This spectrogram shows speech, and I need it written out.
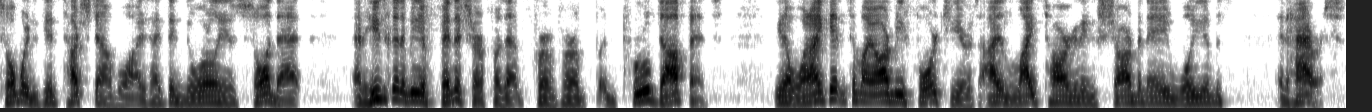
saw what he did touchdown wise. I think New Orleans saw that. And he's going to be a finisher for that, for, for improved offense. You know, when I get into my RB4 tiers, I like targeting Charbonnet, Williams, and Harris.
